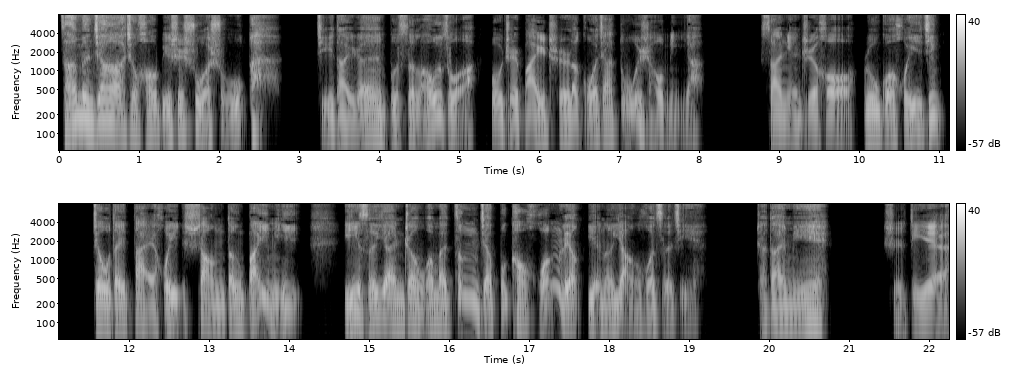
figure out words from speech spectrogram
咱们家就好比是硕鼠，几代人不思劳作，不知白吃了国家多少米呀。三年之后，如果回京。”就得带回上等白米，以此验证我们曾家不靠皇粮也能养活自己。这袋米是爹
